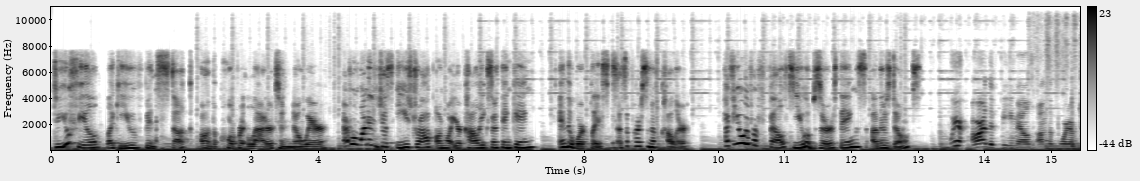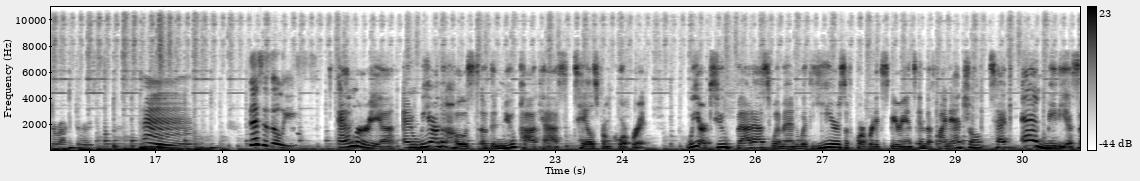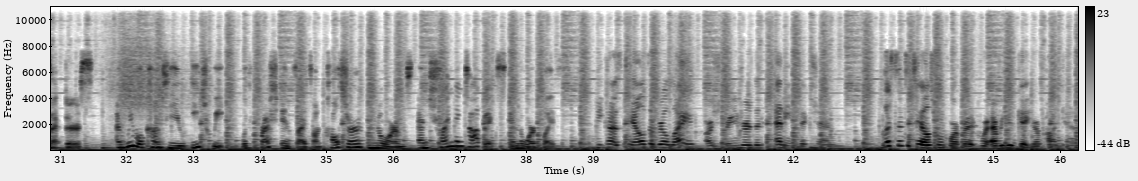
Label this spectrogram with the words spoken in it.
Do you feel like you've been stuck on the corporate ladder to nowhere? Ever wanted to just eavesdrop on what your colleagues are thinking? In the workplace, as a person of color, have you ever felt you observe things others don't? Where are the females on the board of directors? Hmm. This is Elise. And Maria, and we are the hosts of the new podcast, Tales from Corporate. We are two badass women with years of corporate experience in the financial, tech, and media sectors. And we will come to you each week with fresh insights on culture, norms, and trending topics in the workplace. Because tales of real life are stranger than any fiction. Listen to Tales from Corporate wherever you get your podcast.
